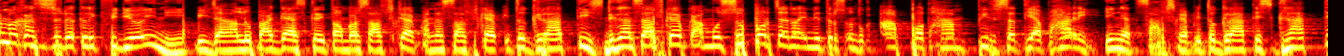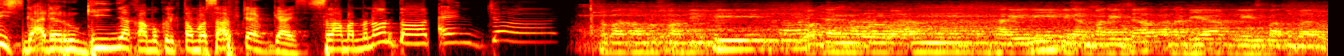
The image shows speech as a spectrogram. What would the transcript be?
Terima kasih sudah klik video ini. Tapi jangan lupa guys, klik tombol subscribe karena subscribe itu gratis. Dengan subscribe kamu support channel ini terus untuk upload hampir setiap hari. Ingat, subscribe itu gratis, gratis. Gak ada ruginya kamu klik tombol subscribe guys. Selamat menonton, enjoy! Sobat Ombudsman TV, konten ngobrol bareng hari ini dengan Pak Rizal karena dia beli sepatu baru.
